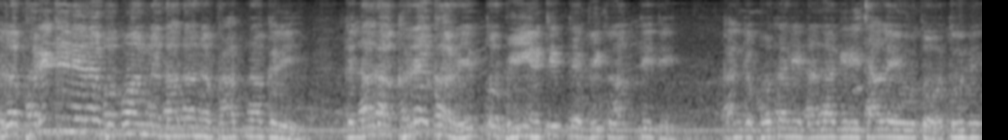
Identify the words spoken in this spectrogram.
એટલે ફરીથી એને ભગવાનને દાદાને પ્રાર્થના કરી. કે દાદા ખરેખર એક તો ભી હતી તે બીક લાગતી હતી. કારણ કે પોતાની દાદાગીરી ચાલે એવું તો હતું નહીં.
